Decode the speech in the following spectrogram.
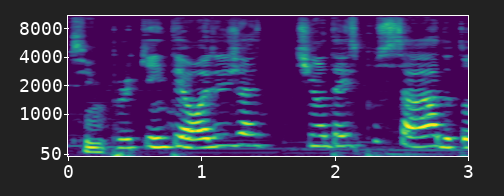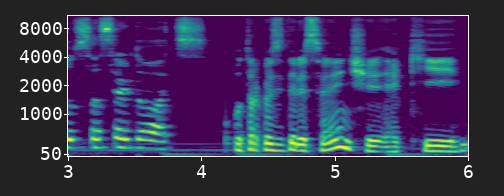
Sim. Porque em Teod eles já tinham até expulsado todos os sacerdotes. Outra coisa interessante é que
